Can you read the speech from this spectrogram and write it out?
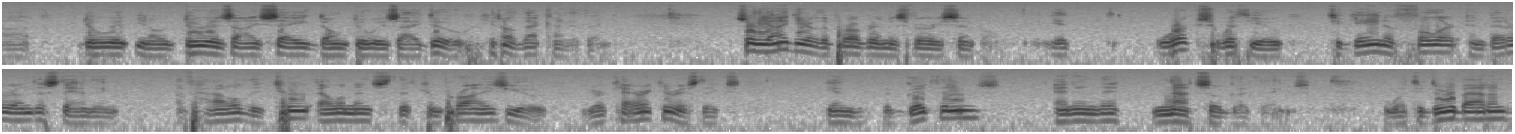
Uh, do it, you know, do as I say, don't do as I do. You know, that kind of thing. So the idea of the program is very simple. It works with you to gain a fuller and better understanding of how the two elements that comprise you, your characteristics, in the good things and in the not so good things. What to do about them,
